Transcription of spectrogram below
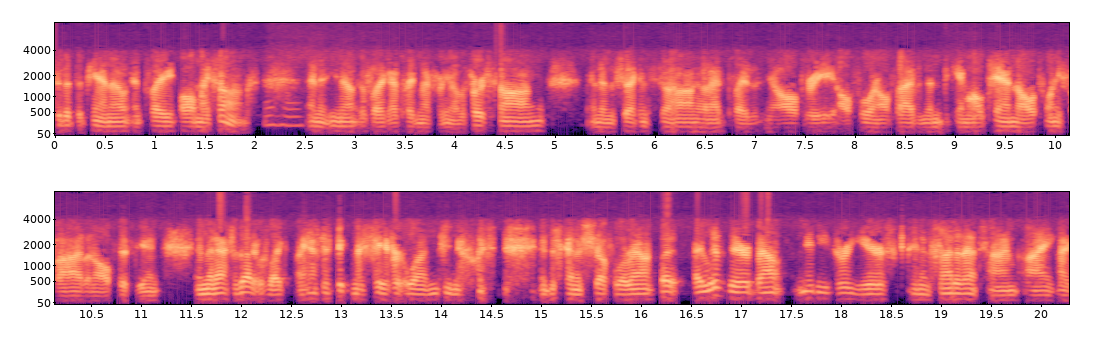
sit at the piano and play all my songs. Mm-hmm. And it, you know, it was like I played my, you know, the first song, and then the second song, and I'd play you know, all three, all four, and all five, and then it became all ten, all twenty-five, and all fifteen. And then after that, it was like I have to pick my favorite ones, you know, and just kind of shuffle around. But I lived there about maybe three years, and inside of that time, I, I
